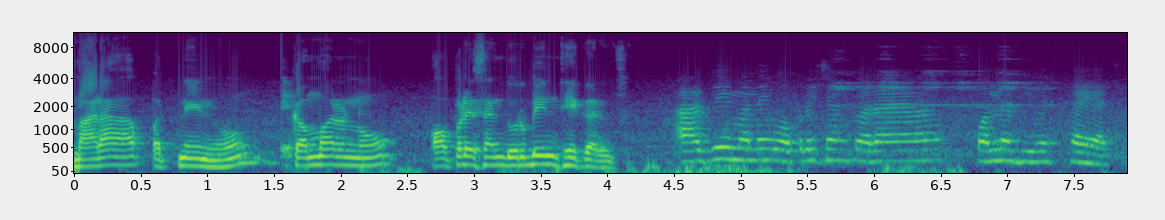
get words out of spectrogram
મારા પત્નીનું કમરનું ઓપરેશન દૂરબીનથી કર્યું છે. આજે મને ઓપરેશન કરાયા પંદર દિવસ થયા છે.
